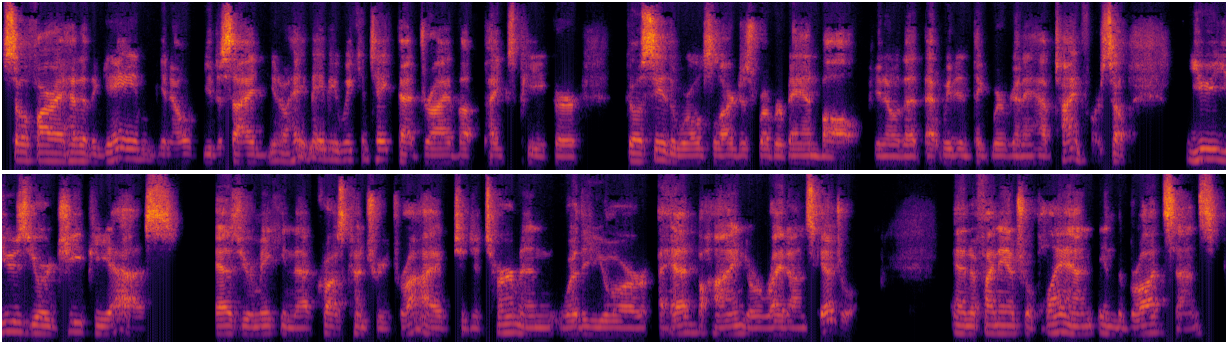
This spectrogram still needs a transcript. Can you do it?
so far ahead of the game, you know, you decide, you know, hey, maybe we can take that drive up Pikes Peak or go see the world's largest rubber band ball, you know, that, that we didn't think we were going to have time for. So you use your GPS as you're making that cross country drive to determine whether you're ahead, behind, or right on schedule. And a financial plan in the broad sense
